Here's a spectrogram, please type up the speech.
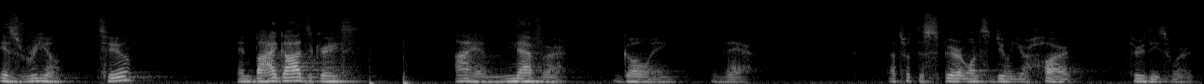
is real too. And by God's grace, I am never going there. That's what the Spirit wants to do in your heart through these words.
